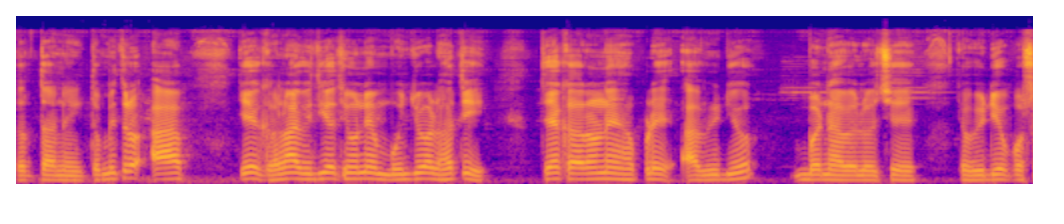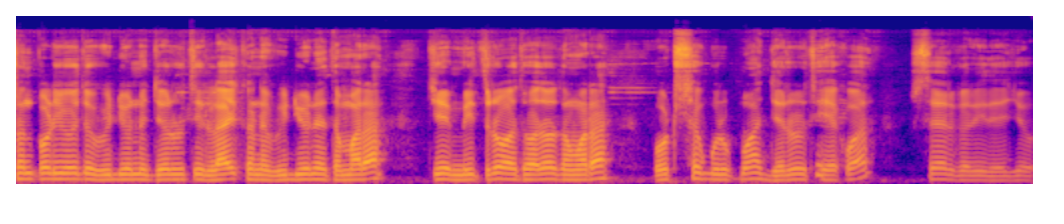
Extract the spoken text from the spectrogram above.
કરતા નહીં. તો મિત્રો, આ જે ઘણા વિદ્યાર્થીઓને મૂંઝવણ હતી, તે કારણે આપણે આ વીડિયો બનાવેલો છે. તો વીડિયો પસંદ પડ્યો હોય તો વિડીયોને જરૂરથી લાઇક અને વિડીયોને તમારા જે મિત્રો અથવા તો તમારા વોટ્સએપ ગ્રુપમાં જરૂરથી એકવાર શેર કરી દેજો.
